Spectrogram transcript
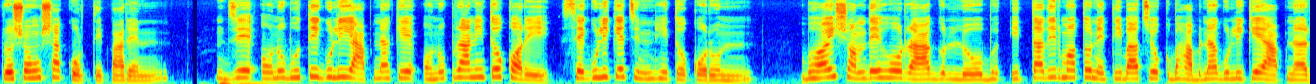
প্রশংসা করতে পারেন। যে অনুভূতিগুলি আপনাকে অনুপ্রাণিত করে, সেগুলিকে চিহ্নিত করুন। ভয়, সন্দেহ, রাগ, লোভ ইত্যাদির মতো নেতিবাচক ভাবনাগুলিকে আপনার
